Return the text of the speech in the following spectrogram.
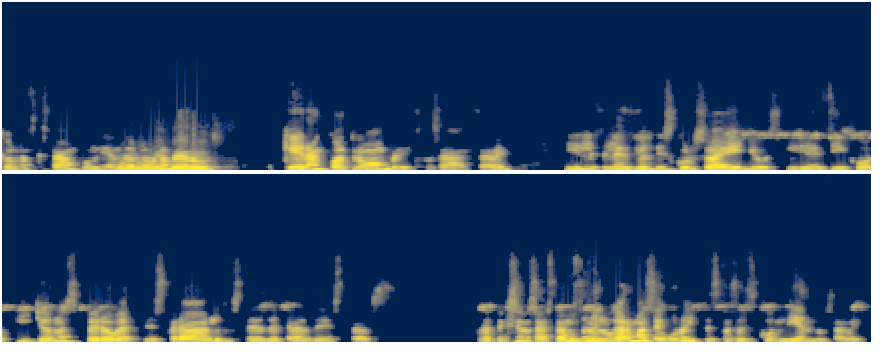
con los que estaban fundiendo Con los oro. mineros. que eran cuatro hombres, o sea, ¿saben? Y les, les dio el discurso a ellos y les dijo, y yo no espero esperaba verlos ustedes detrás de estas protecciones, o sea, estamos en el lugar más seguro y te estás escondiendo, ¿sabes?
